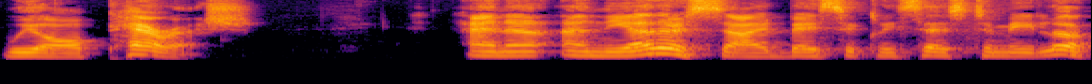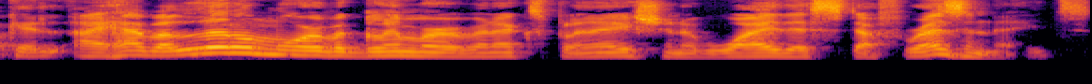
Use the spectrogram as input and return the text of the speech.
we all perish. And uh, on the other side basically says to me, look, I have a little more of a glimmer of an explanation of why this stuff resonates.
